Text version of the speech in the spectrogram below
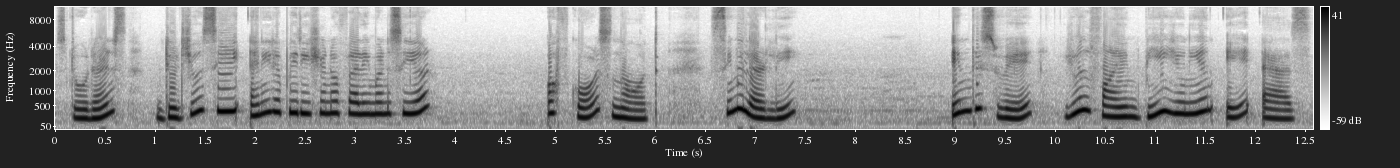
Students, did you see any repetition of elements here? Of course not. Similarly, in this way, you will find B union A as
